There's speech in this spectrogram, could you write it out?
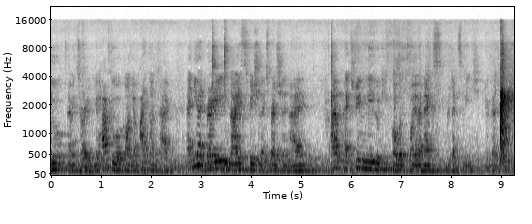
do, I mean, sorry, you have to work on your eye contact, and you had very nice facial expression. I, I'm extremely looking forward for your next project speech. Congratulations.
